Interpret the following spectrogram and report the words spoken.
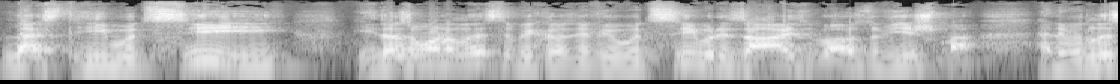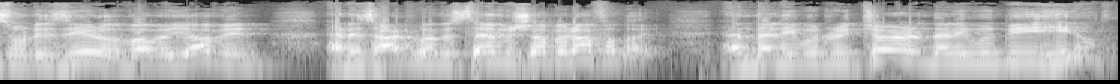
lest he would see, he doesn't want to listen because if he would see with his eyes, v'oznav yishma, and he would listen with his ear, v'ava yavin, and his heart would understand v'shabarafalai, and then he would return, then he would be healed.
